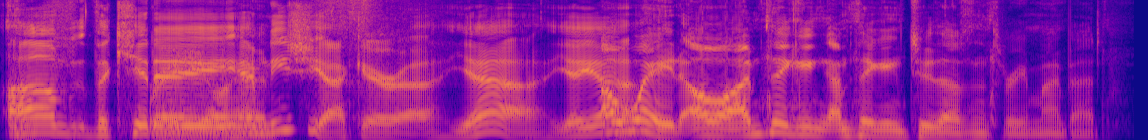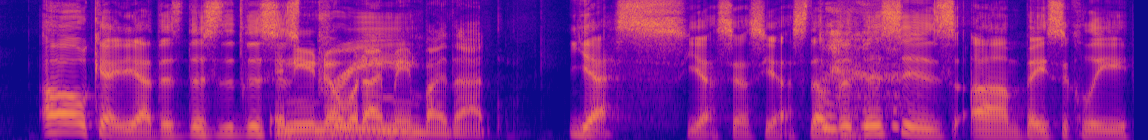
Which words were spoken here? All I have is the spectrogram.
Um, the Kid A Amnesiac era. Yeah, yeah, yeah. Oh wait, oh I'm thinking I'm thinking 2003. My bad. Oh, okay. Yeah. This this this is. And is you know what I mean by that. Yes, yes, yes, yes. Now, this is um, basically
